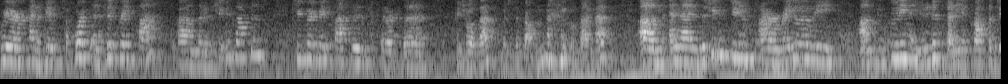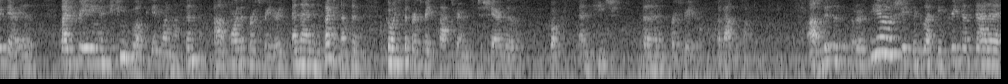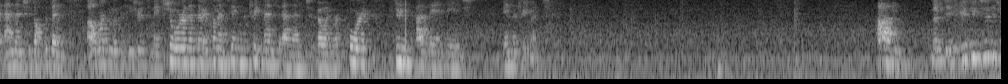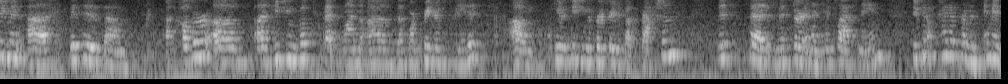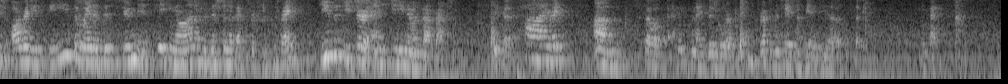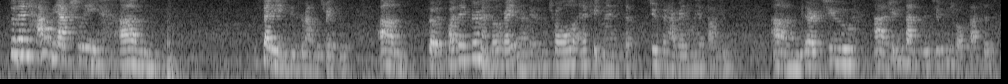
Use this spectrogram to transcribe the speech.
we're kind of, we have a fourth and a fifth grade class um, that are the treatment classes, two third grade classes that are the control class, which is a problem we'll talk about. Um, and then the treatment students are regularly um, concluding a unit of study across subject areas by creating a teaching book in one lesson uh, for the first graders, and then in the second lesson, going to the first grade classrooms to share those books and teach the first graders about the topics. Um, this is Rocio. She's been collecting pretest data, and then she's also been uh, working with the teachers to make sure that they're implementing the treatment, and then to go and record students as they engage in the treatment. Um, so to introduce you to the treatment, uh, this is um, a cover of a teaching book that one of the fourth graders created. Um, he was teaching the first graders about fractions. This said Mr. and then his last name. So you can kind of, from this image, already see the way that this student is taking on a position of expertise, right? He's the teacher and he knows about fractions. He's got a tie, right? Um, so I think it's a nice visual rep representation of the idea of the study. Okay. So then how are we actually um, studying these grammatical choices? Um, so it's quasi-experimental, right, in that there's a control and a treatment, but students are not randomly assigned. Um, there are two uh, treatment classes and two control classes.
